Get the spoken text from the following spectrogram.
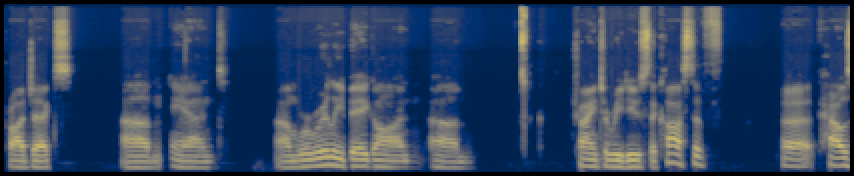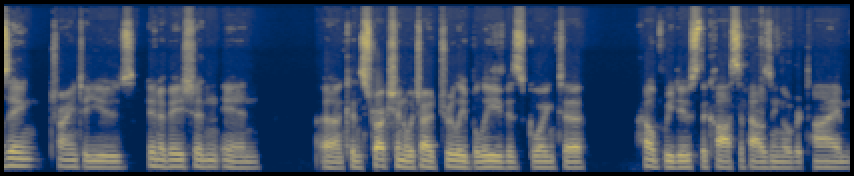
projects. Um, and um, we're really big on um, trying to reduce the cost of uh, housing, trying to use innovation in uh, construction, which I truly believe is going to help reduce the cost of housing over time.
